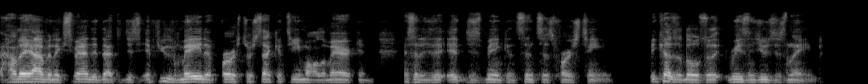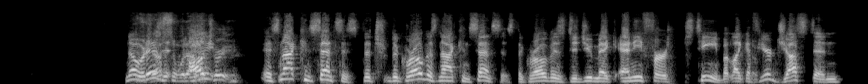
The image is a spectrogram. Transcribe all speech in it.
how they haven't expanded that to just if you've made a first or second team All American instead of it just being consensus first team because of those reasons you just named. No, it isn't. Without you, it's not consensus. The the Grove is not consensus. The Grove is did you make any first team? But like if you're Justin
